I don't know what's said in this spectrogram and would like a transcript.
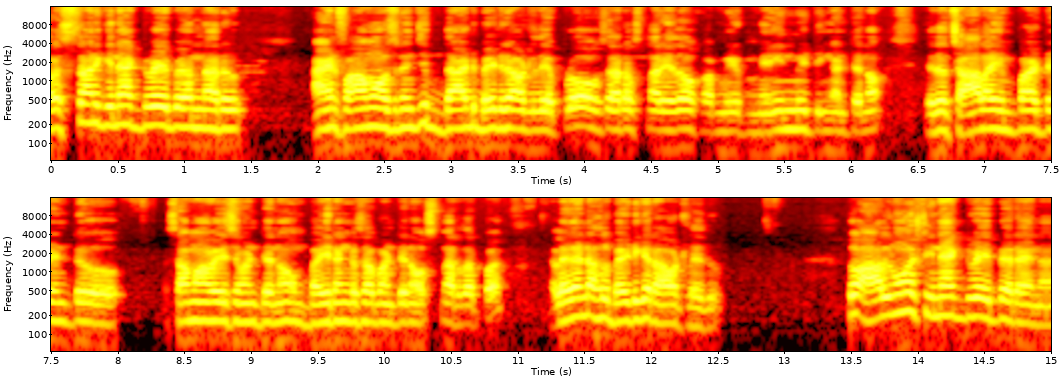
ప్రస్తుతానికి ఇనాక్టివ్ అయిపోయి ఉన్నారు. ఆయన ఫామ్ హౌస్ నుంచి దాటి బయటకు రావట్లేదు. ఎప్పుడో ఒకసారి వస్తున్నారు. ఏదో ఒక మెయిన్ మీటింగ్ అంటేనో ఏదో చాలా ఇంపార్టెంట్ సమావేశం అంటేనో బహిరంగ సభ అంటేనో వస్తున్నారు తప్ప లేదంటే అసలు బయటికి రావట్లేదు. సో ఆల్మోస్ట్ ఇనాక్టివ్ అయిపోయారు ఆయన.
